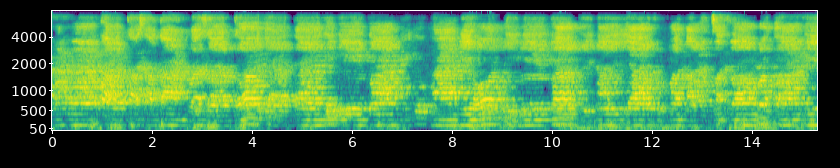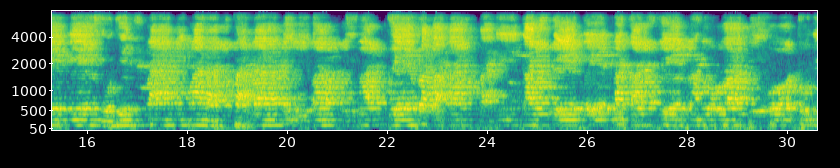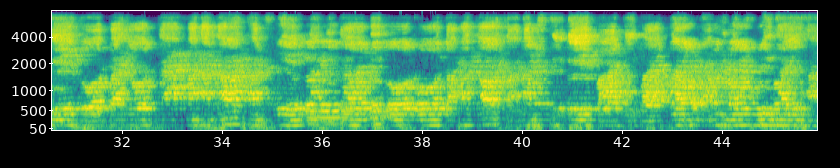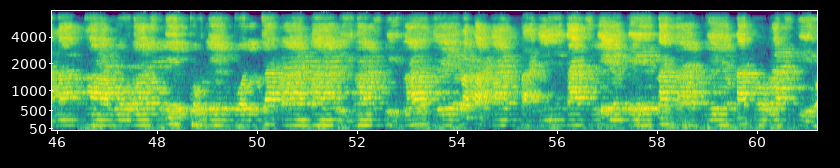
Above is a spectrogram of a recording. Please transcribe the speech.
ภาวะตัสสะสะตังปัสสัทธาจัตตาเทเกกามิยุคานิโหติเมตาเตนะยาสุมาตสัสสาวะตาเอเก สุทิมามิมานะภะคะติตังติสังเทระตะนังปะนิตังเตเตนะตังเตนะโนวะติโอตุเนโตปะโยชน์นามานันนาทันเวนะมิกาติโตโตตะมัตตาสานังเตเตปาติปาตังปัมมังวิไยาเตนะโตระติโห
